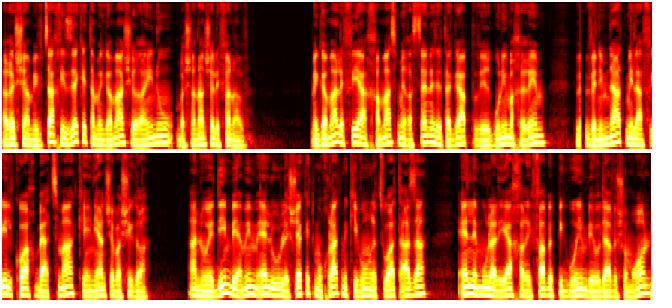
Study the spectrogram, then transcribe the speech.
הרי שהמבצע חיזק את המגמה שראינו בשנה שלפניו. מגמה לפיה החמאס מרסנת את הגאפ וארגונים אחרים, ונמנעת מלהפעיל כוח בעצמה כעניין שבשגרה. אנו עדים בימים אלו לשקט מוחלט מכיוון רצועת עזה, הן למול עלייה חריפה בפיגועים ביהודה ושומרון,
